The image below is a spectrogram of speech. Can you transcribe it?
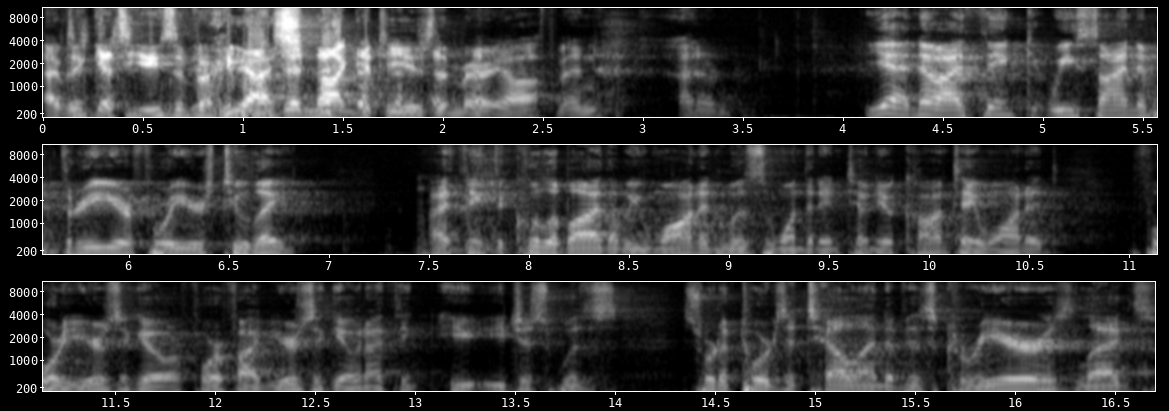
I was Didn't get just- to use them very yeah, much. I did not get to use them very often. I don't. Yeah, no, I think we signed him three or four years too late. I think the Koulibaly that we wanted was the one that Antonio Conte wanted four years ago or four or five years ago, and I think he, he just was sort of towards the tail end of his career. His legs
